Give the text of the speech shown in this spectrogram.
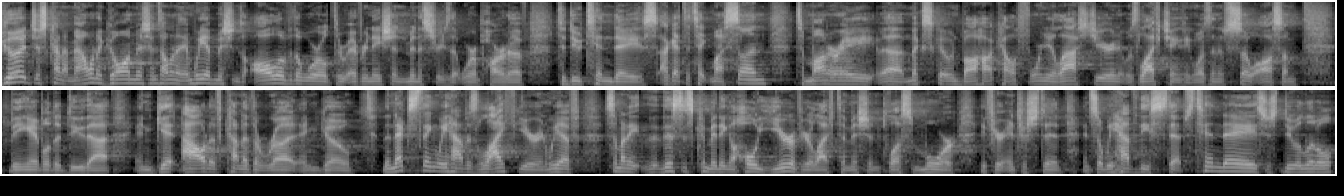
good, just kind of, I want to go on missions. I want to, and we have missions all over the world through Every Nation Ministries that we're a part of to do 10 days. I got to take my son to Monterrey, uh, Mexico, and Baja, California last year, and it was life changing, wasn't it? It was so awesome being able to do that and get out of kind of the rut and go. The next thing we have is Life Year, and we have somebody, this is committing a whole year of your life to mission plus more if you're interested. And so we have these steps 10 days, just do a little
